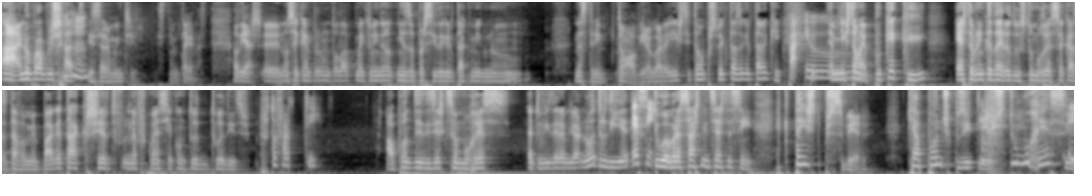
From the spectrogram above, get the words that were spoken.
Ah, no próprio chat. Uhum. Isso era muito giro. Isso tem muita graça. Aliás, eh, não sei quem perguntou lá como é que tu ainda não tinhas aparecido a gritar comigo no, na stream. Estão a ouvir agora isto e estão a perceber que estás a gritar aqui. Pá, eu... A minha questão é, porque é que esta brincadeira do se tu morresse a casa estava meio paga está a crescer de- na frequência com que tu, tu a dizes? Porque estou farto de ti. Ao ponto de dizeres que se eu morresse a tua vida era melhor. No outro dia, É assim, tu abraçaste-me e disseste assim, é que tens de perceber que há pontos positivos se tu morresses.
